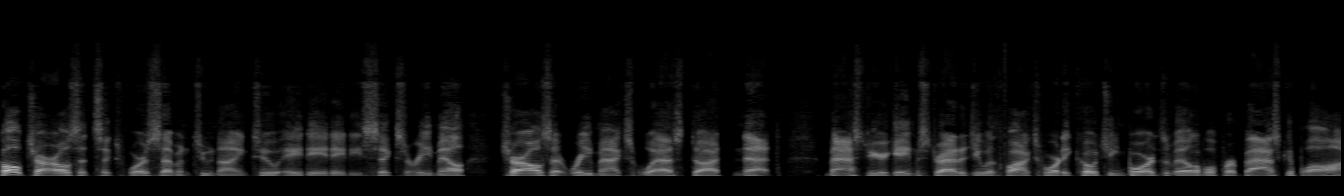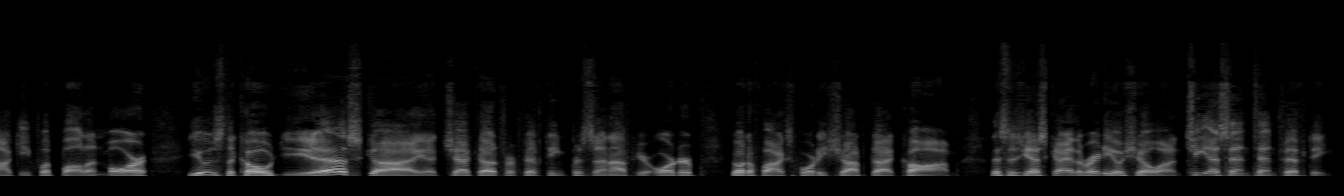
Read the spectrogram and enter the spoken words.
call Charles at 647 292 8886 or email charles at remaxwest.net. Master your game strategy with Fox 40 coaching boards available for basketball, hockey, football, and more. Use the code YESGUY at checkout for 15% off your order. Go to fox40shop.com. This is Yes Guy, the radio show on TSN 1050.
